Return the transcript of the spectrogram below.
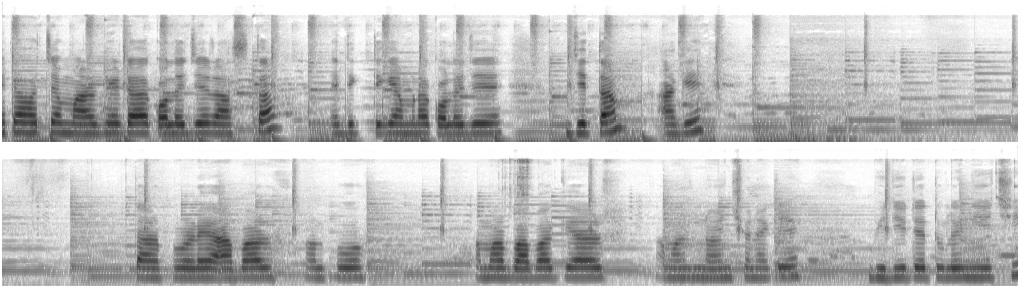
এটা হচ্ছে মার্কেটা কলেজের রাস্তা। এদিক থেকে আমরা কলেজে যেতাম আগে। তারপরে আবার অল্প আমার বাবাকে আর আমার নয়ন সোনাকে ভিডিওটা তুলে নিয়েছি।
